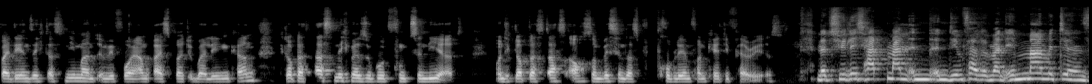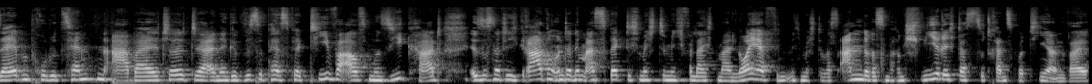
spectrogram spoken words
bei denen sich das niemand irgendwie vorher am Reißbrett überlegen kann, ich glaube, dass das nicht mehr so gut funktioniert. Und ich glaube, dass das auch so ein bisschen das Problem von Katy Perry ist. Natürlich hat man in, in dem Fall, wenn man immer mit denselben Produzenten arbeitet, der eine gewisse Perspektive auf Musik hat, ist es natürlich gerade unter dem Aspekt, ich möchte mich vielleicht mal neu erfinden, ich möchte was anderes machen, schwierig, das zu transportieren, weil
